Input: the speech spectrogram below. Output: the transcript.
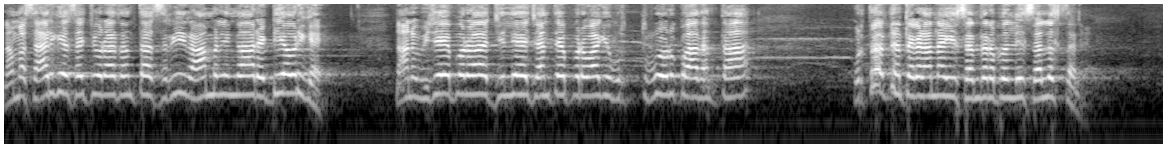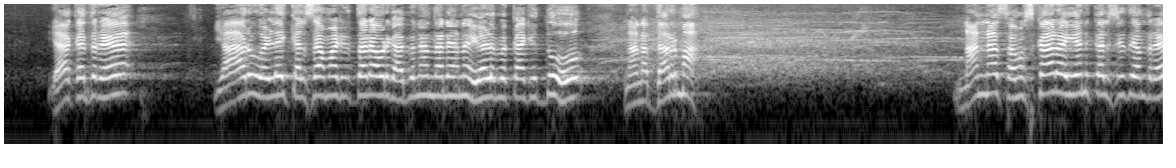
ನಮ್ಮ ಸಾರಿಗೆ ಸಚಿವರಾದಂಥ ಶ್ರೀ ರಾಮಲಿಂಗಾರೆಡ್ಡಿ ಅವರಿಗೆ ನಾನು ವಿಜಯಪುರ ಜಿಲ್ಲೆಯ ಜನತೆ ಪರವಾಗಿ ಹೃತ್ಪೂರ್ವಕವಾದಂಥ ಕೃತಜ್ಞತೆಗಳನ್ನು ಈ ಸಂದರ್ಭದಲ್ಲಿ ಸಲ್ಲಿಸ್ತೇನೆ. ಯಾಕಂದರೆ ಯಾರು ಒಳ್ಳೆ ಕೆಲಸ ಮಾಡಿರ್ತಾರೆ ಅವ್ರಿಗೆ ಅಭಿನಂದನೆಯನ್ನು ಹೇಳಬೇಕಾಗಿದ್ದು ನನ್ನ ಧರ್ಮ. ನನ್ನ ಸಂಸ್ಕಾರ ಏನು ಕಲಿಸಿದೆ ಅಂದರೆ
